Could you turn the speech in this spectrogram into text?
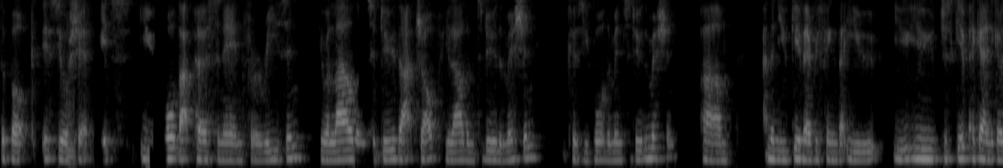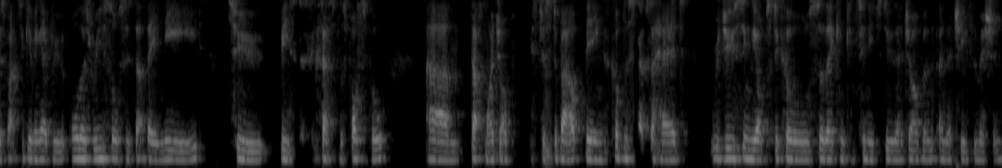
the book. It's your mm. ship. It's you brought that person in for a reason. You allow them to do that job. You allow them to do the mission because you brought them in to do the mission. Um, and then you give everything that you you you just give again it goes back to giving every all those resources that they need to be as successful as possible. Um, that's my job. It's just hmm. about being a couple of steps ahead reducing the obstacles so they can continue to do their job and, and achieve the mission.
